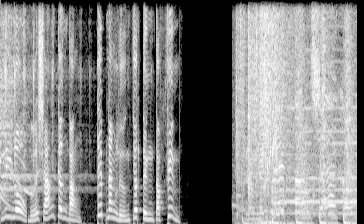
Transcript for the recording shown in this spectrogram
Milo bữa sáng cân bằng tiếp năng lượng cho từng tập phim. Sẽ không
